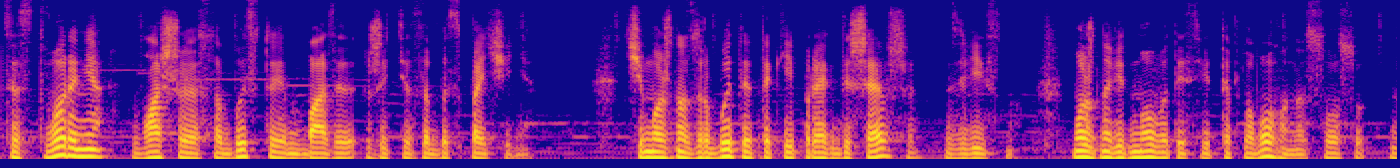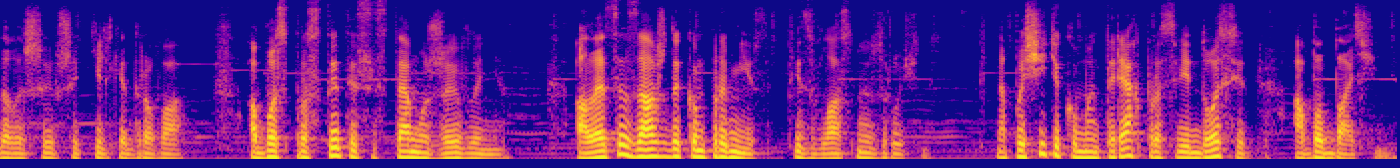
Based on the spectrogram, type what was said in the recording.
це створення вашої особистої бази життєзабезпечення. Чи можна зробити такий проект дешевше? Звісно, можна відмовитись від теплового насосу, залишивши тільки дрова, або спростити систему живлення. Але це завжди компроміс із власною зручністю. Напишіть у коментарях про свій досвід або бачення.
